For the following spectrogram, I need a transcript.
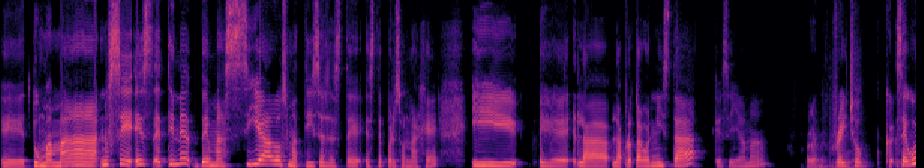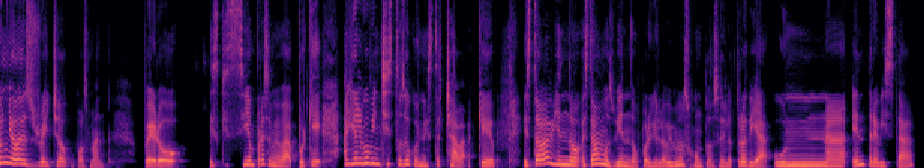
eh, tu mamá, no sé, es, tiene demasiados matices este, este personaje y la, la protagonista, que se llama... Rachel, según yo es Rachel Postman, pero es que siempre se me va, porque hay algo bien chistoso con esta chava, que estaba viendo, estábamos viendo, porque lo vimos juntos el otro día, una entrevista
